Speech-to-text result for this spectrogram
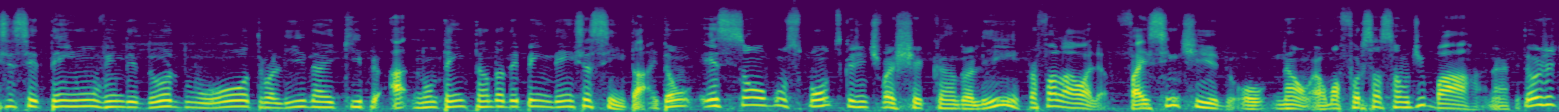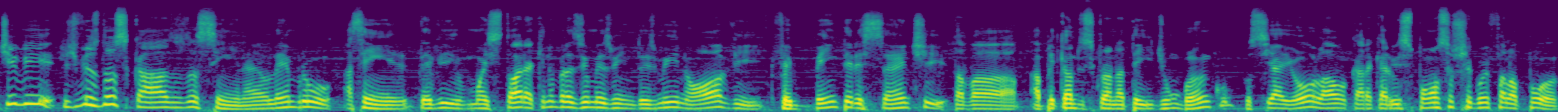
você tem um vendedor do outro ali na equipe? Ah, não tem tanta dependência assim, tá? Então, esses são alguns pontos que a gente vai checando ali para falar, olha, faz sentido ou não, é uma forçação de barra, né? Então eu já tive, já tive os dois casos assim, né? Eu lembro, assim, teve uma história aqui no Brasil mesmo em 2009, que foi bem interessante, tava aplicando o Scrum na TI de um banco, o CIO lá, o cara que era o sponsor, chegou e falou, pô,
